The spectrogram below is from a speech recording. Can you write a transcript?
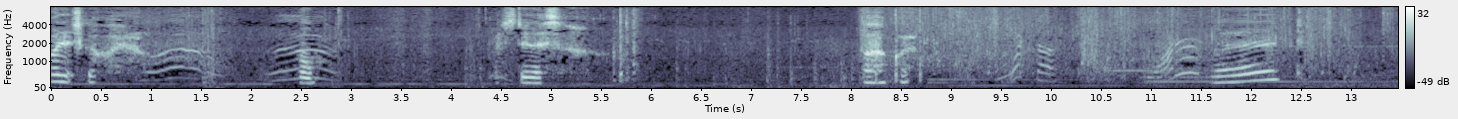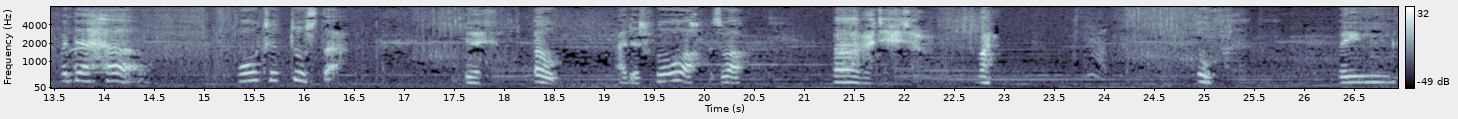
Oh, let's go. Oh. Let's do this. Oh, crap. What the? Water? What? What the hell? Water does that? Yes. Oh, I just flew off as well. Oh my days. Come on. Oh. Wings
